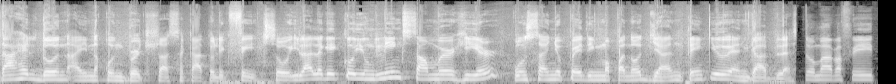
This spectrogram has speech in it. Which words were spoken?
dahil doon ay na-convert siya sa Catholic faith. So ilalagay ko yung link somewhere here kung saan nyo pwedeng mapanood yan. Thank you and God bless. So mga ka-faith,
